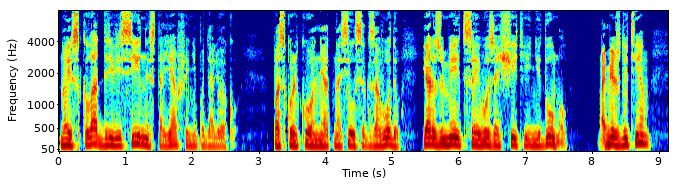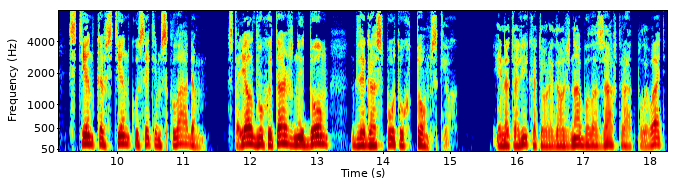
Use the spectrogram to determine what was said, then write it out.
но и склад древесины, стоявший неподалеку. Поскольку он не относился к заводу, я, разумеется, о его защите и не думал. А между тем, стенка в стенку с этим складом стоял двухэтажный дом для господ Ухтомских. И Натали, которая должна была завтра отплывать,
